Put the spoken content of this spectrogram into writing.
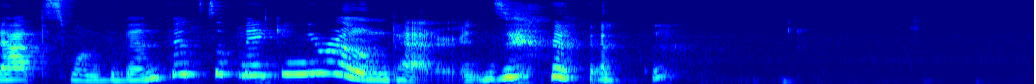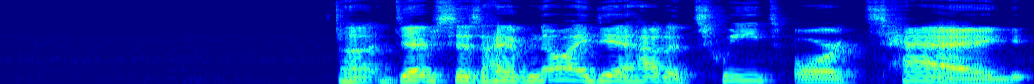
that's one of the benefits of making your own patterns. Uh, Deb says, I have no idea how to tweet or tag,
